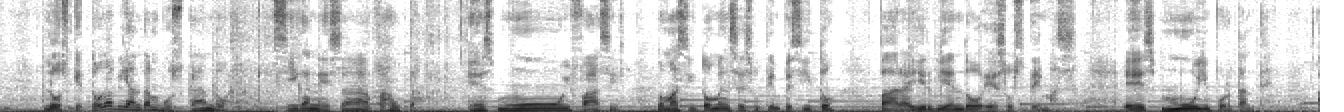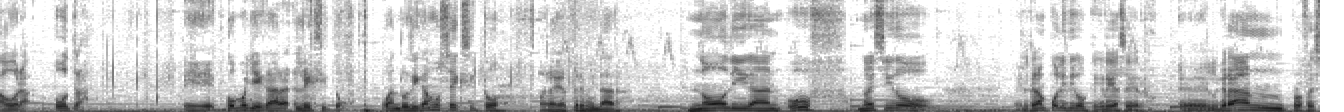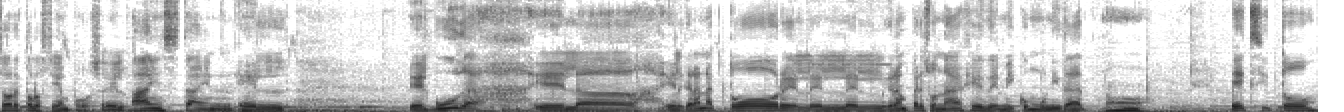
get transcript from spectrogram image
Los que todavía andan buscando, sigan esa pauta. Es muy fácil. Nomás si tómense su tiempecito para ir viendo esos temas. Es muy importante. Ahora, otra. Eh, ¿Cómo llegar al éxito? Cuando digamos éxito, para ya terminar, no digan, uff, no he sido el gran político que quería ser, el gran profesor de todos los tiempos, el Einstein, el, el Buda, el, ah, el gran actor, el, el gran personaje de mi comunidad. No, éxito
